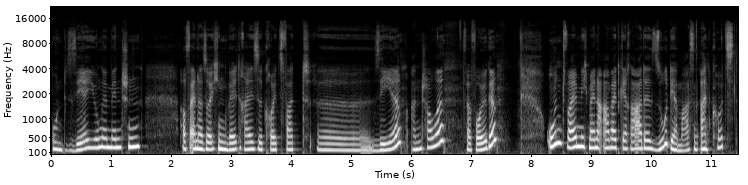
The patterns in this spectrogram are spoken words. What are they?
und sehr junge Menschen auf einer solchen Weltreise-Kreuzfahrt äh, sehe, anschaue, verfolge und weil mich meine Arbeit gerade so dermaßen ankotzt,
